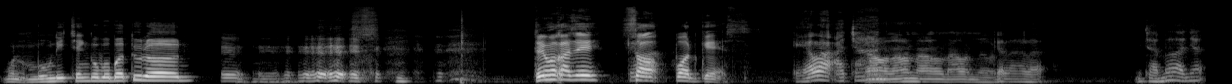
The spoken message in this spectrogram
Mun embung dicenggo babaturan. Terima kasih. Sok podcast. kela acan Naon naon naon naon naon. kela lah channel nya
